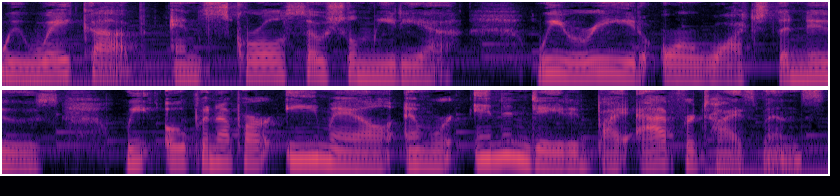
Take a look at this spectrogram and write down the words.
We wake up and scroll social media. We read or watch the news. We open up our email and we're inundated by advertisements.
